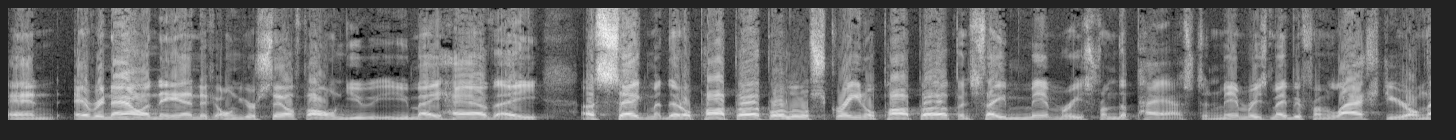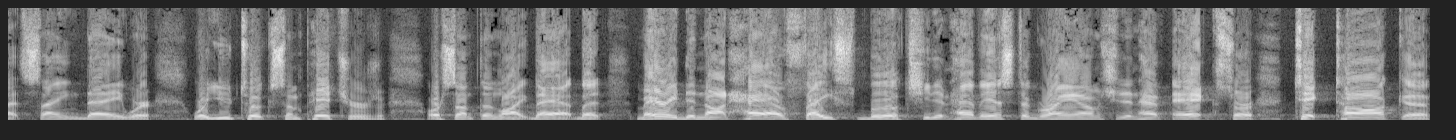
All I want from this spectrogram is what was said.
and every now and then, if on your cell phone, you, you may have a, a segment that'll pop up or a little screen will pop up and say memories from the past and memories maybe from last year on that same day where, where you took some pictures or, something like that. But Mary did not have Facebook. She didn't have Instagram. She didn't have X or TikTok. Uh,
